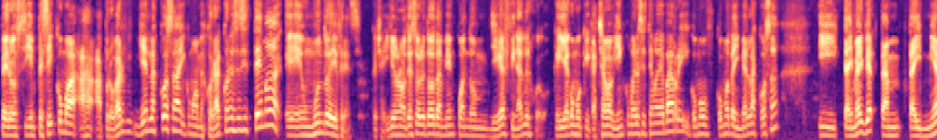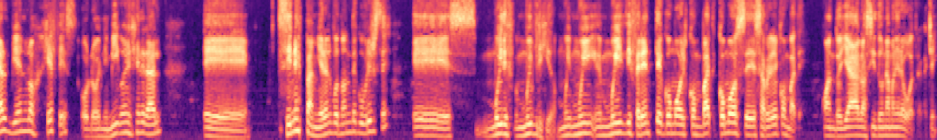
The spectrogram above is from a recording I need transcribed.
pero si empecé como a, probar bien las cosas y como a mejorar con ese sistema, eh, un mundo de diferencia. ¿cachai? Y yo lo noté sobre todo también cuando llegué al final del juego, que ya como que cachaba bien cómo era el sistema de parry y cómo, cómo timear las cosas y timear, timear bien los jefes o los enemigos en general eh, sin spamear el botón de cubrirse es muy, muy brígido, muy, muy, muy diferente como el combate, cómo se desarrolla el combate, cuando ya lo ha sido de una manera u otra, ¿cachai?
